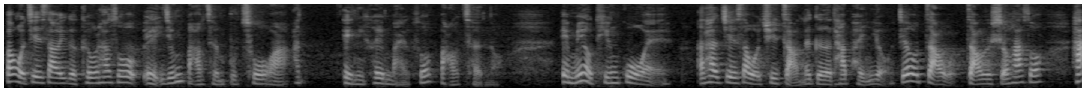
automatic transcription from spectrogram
帮我介绍一个客户，他说，哎、已经保成不错啊，啊，哎、你可以买。我说保成哦，哎、没有听过哎、啊，他介绍我去找那个他朋友，结果找找的时候，他说，啊，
